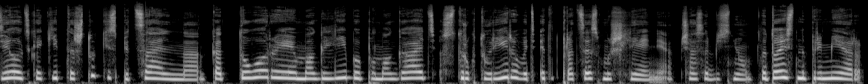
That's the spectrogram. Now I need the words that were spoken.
делать какие-то штуки специально, которые могли бы помогать структурировать этот процесс мышления. Сейчас объясню. Ну, то есть, например,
